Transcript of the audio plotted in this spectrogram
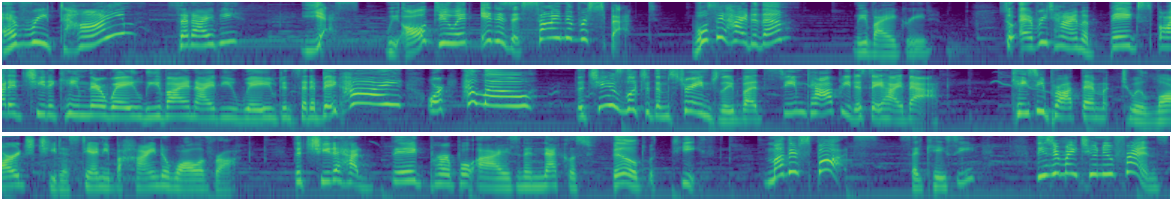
Every time? said Ivy. Yes, we all do it. It is a sign of respect. We'll say hi to them, Levi agreed. So every time a big spotted cheetah came their way, Levi and Ivy waved and said a big hi or hello. The cheetahs looked at them strangely, but seemed happy to say hi back. Casey brought them to a large cheetah standing behind a wall of rock. The cheetah had big purple eyes and a necklace filled with teeth. Mother Spots, said Casey. These are my two new friends,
